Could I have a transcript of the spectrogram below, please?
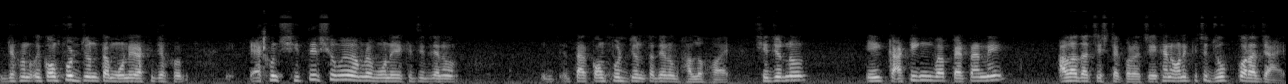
যখন ওই কমফোর্ট জোনটা মনে রাখি যখন এখন শীতের সময় আমরা মনে রেখেছি যেন তার কমফোর্ট জোনটা যেন ভালো হয়। সেজন্য এই কাটিং বা প্যাটার্নে আলাদা চেষ্টা করা হচ্ছে। এখানে অনেক কিছু যোগ করা যায়,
